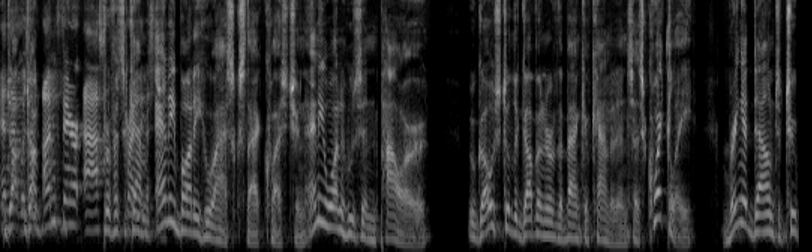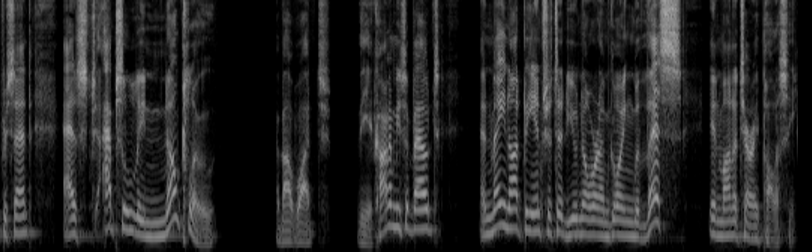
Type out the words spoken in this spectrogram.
And that was an unfair ask. Professor Kam, anybody who asks that question, anyone who's in power, who goes to the governor of the Bank of Canada and says, quickly, bring it down to 2%, has absolutely no clue about what the economy's about and may not be interested, you know where I'm going with this, in monetary policy.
